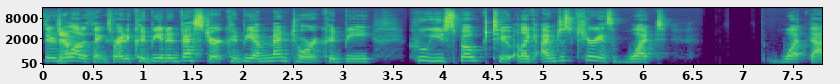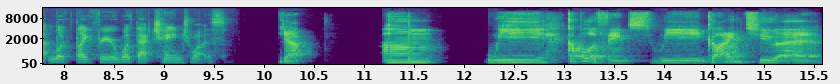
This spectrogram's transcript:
there's yeah. a lot of things, right? It could be an investor, it could be a mentor, it could be who you spoke to. Like I'm just curious what what that looked like for you, what that change was. Yeah. Um, we a couple of things. We got into a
